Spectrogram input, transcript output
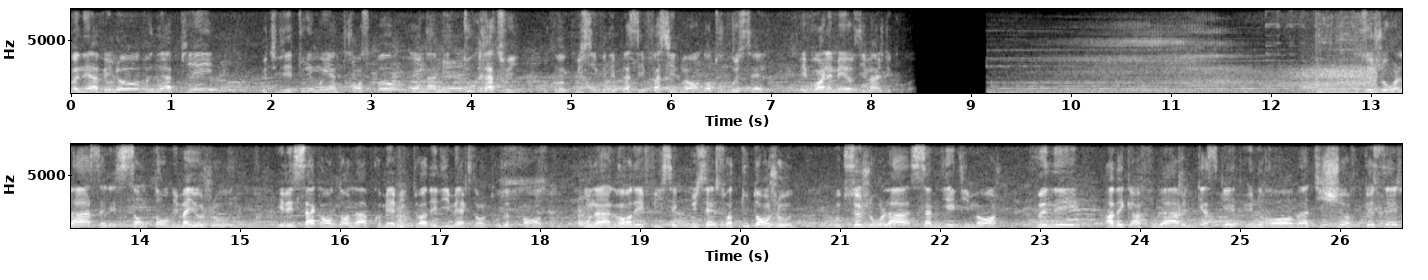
venez à vélo, venez à pied, utilisez tous les moyens de transport. On a mis tout gratuit pour que vous puissiez vous déplacer facilement dans tout Bruxelles et voir les meilleures images des coureurs. Ce jour-là, c'est les 100 ans du maillot jaune et les 50 ans de la première victoire d'Eddy Merckx dans le Tour de France. On a un grand défi, c'est que Bruxelles soit tout en jaune. Donc ce jour-là, samedi et dimanche, venez avec un foulard, une casquette, une robe, un t-shirt, que sais-je,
